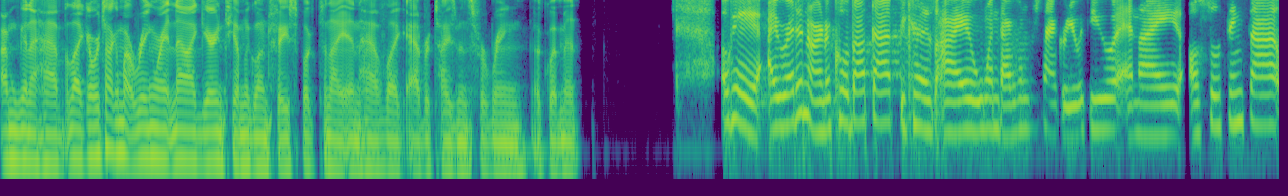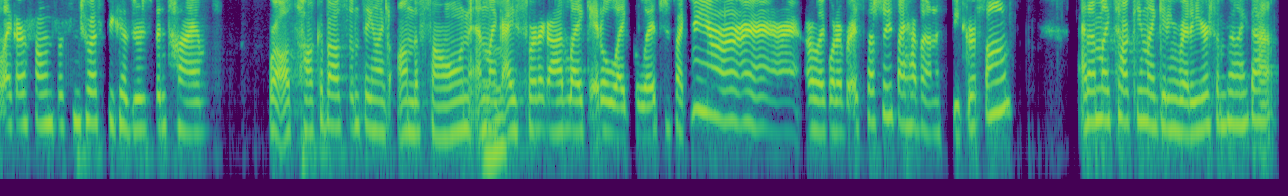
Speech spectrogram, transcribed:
I'm gonna have like we're talking about Ring right now. I guarantee I'm gonna go on Facebook tonight and have like advertisements for Ring equipment. Okay, I read an article about that because I 1000% agree with you. And I also think that like our phones listen to us because there's been times where I'll talk about something like on the phone and like mm-hmm. I swear to God, like it'll like glitch. It's like, or like whatever, especially if I have it on a speakerphone and I'm like talking, like getting ready or something like that.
